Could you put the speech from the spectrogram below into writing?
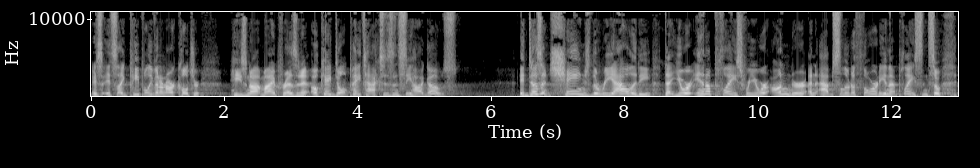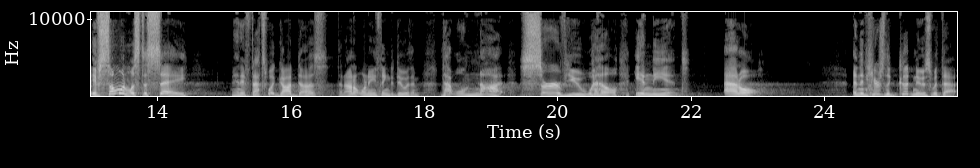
It's, it's like people, even in our culture, he's not my president. Okay, don't pay taxes and see how it goes. It doesn't change the reality that you are in a place where you are under an absolute authority in that place. And so, if someone was to say, man, if that's what God does, then I don't want anything to do with him, that will not serve you well in the end at all. And then here's the good news with that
